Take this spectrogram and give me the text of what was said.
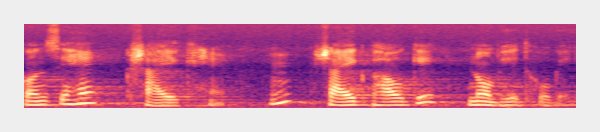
कौन से हैं? क्षायक हैं। हम्म? क्षायक भाव के नौ भेद हो गए।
